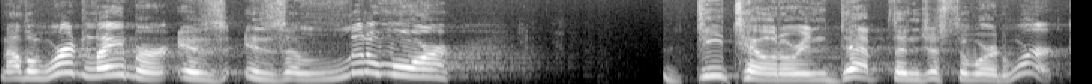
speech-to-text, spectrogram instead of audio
Now, the word labor is, is a little more detailed or in depth than just the word work.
